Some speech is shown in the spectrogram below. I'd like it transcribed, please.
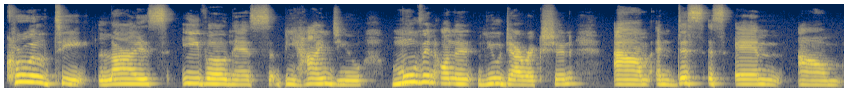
cruelty lies evilness behind you moving on a new direction. Um, and this is in um,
